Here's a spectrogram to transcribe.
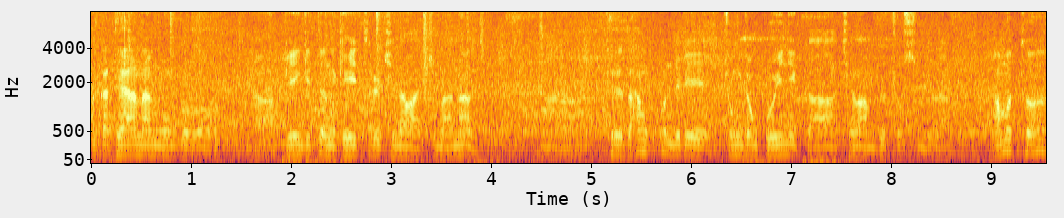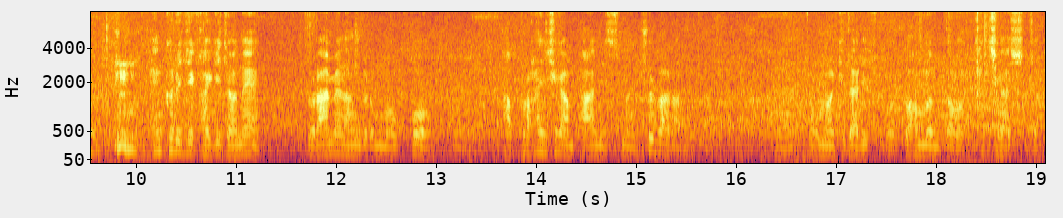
아까 대한항공 그 어, 비행기 뜨는 게이트를 지나왔지만은 어, 그래도 한국 분들이 종종 보이니까 제 마음도 좋습니다. 아무튼 앵커리지 가기 전에 또 라면 한 그릇 먹고 어, 앞으로 한 시간 반 있으면 출발합니다. 네, 조금만 기다리시고 또 한 번 더 같이 가시죠.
